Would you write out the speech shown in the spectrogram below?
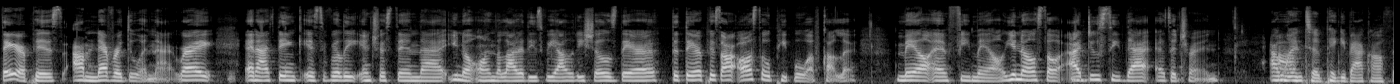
therapist, I'm never doing that, right? And I think it's really interesting that, you know, on a lot of these reality shows there, the therapists are also people of color, male and female, you know, so I do see that as a trend. I wanted um, to piggyback off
